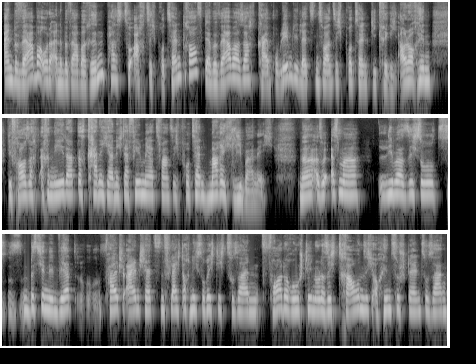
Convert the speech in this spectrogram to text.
Ein Bewerber oder eine Bewerberin passt zu 80 Prozent drauf. Der Bewerber sagt, kein Problem, die letzten 20 Prozent, die kriege ich auch noch hin. Die Frau sagt, ach nee, das, das kann ich ja nicht, da fehlen mir ja 20 Prozent, mache ich lieber nicht. Ne? Also erstmal lieber sich so ein bisschen den Wert falsch einschätzen, vielleicht auch nicht so richtig zu seinen Forderungen stehen oder sich trauen, sich auch hinzustellen, zu sagen,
